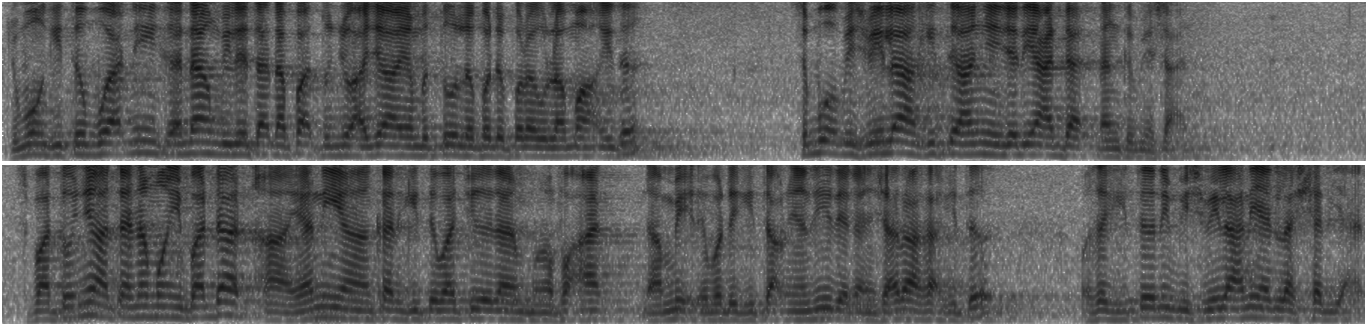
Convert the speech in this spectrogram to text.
Cuma kita buat ni kadang bila tak dapat tunjuk ajar yang betul daripada para ulama kita, sebut bismillah kita hanya jadi adat dan kebiasaan. Sepatutnya atas nama ibadat, ha, yang ni yang akan kita baca dan manfaat dan ambil daripada kitab ni nanti dia akan syarah kat kita. Pasal kita ni bismillah ni adalah syariat.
